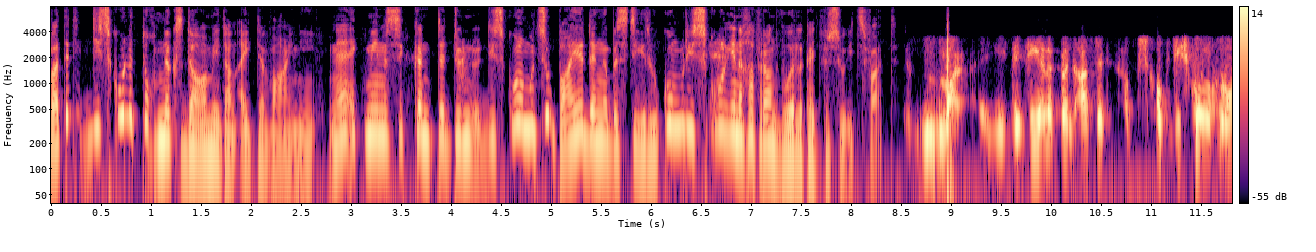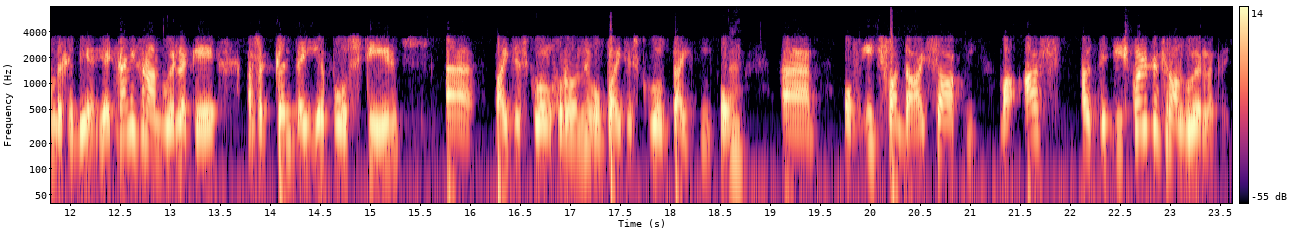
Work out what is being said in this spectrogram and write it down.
wat het die skole tog niks daarmee dan uit te waai nie, né? Nee, ek meen as die kind te doen, die skool moet so baie dinge bestuur. Hoekom moet die skool enige verantwoordelikheid vir so iets vat? Maar dit is die hele punt as dit op, op die skoolgronde gebeur. Jy kan nie verantwoordelik hê as 'n kind 'n e-pos stuur uh buite skoolgronde of buite skooltyd nie of uh of iets van daai saak nie. Maar as as die, die skool se verantwoordelikheid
